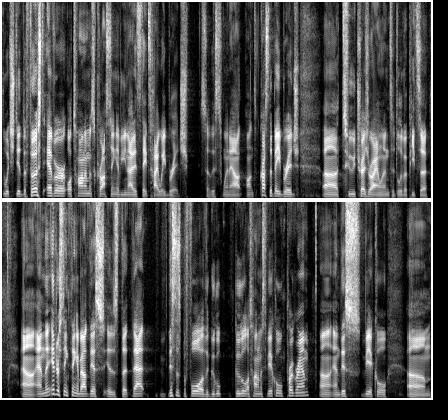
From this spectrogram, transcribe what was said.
which did the first ever autonomous crossing of a United States highway bridge. So this went out on, across the Bay Bridge uh, to Treasure Island to deliver pizza. Uh, and the interesting thing about this is that that this is before the Google, Google Autonomous Vehicle program, uh, and this vehicle, um,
